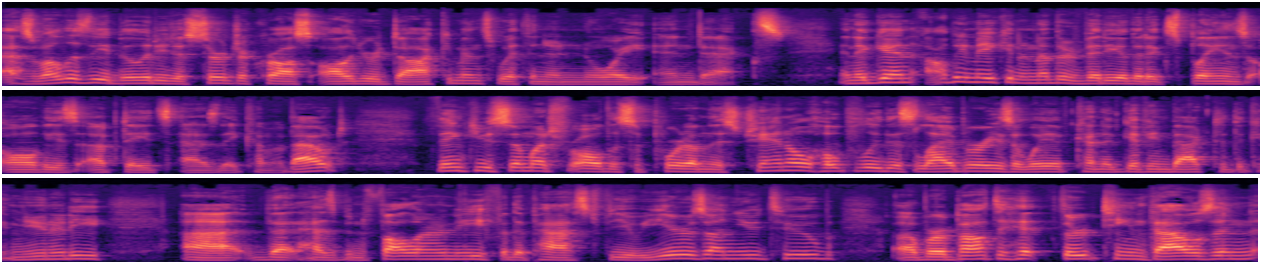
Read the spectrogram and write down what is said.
as well as the ability to search across all your documents with an Annoy index. And again, I'll be making another video that explains all these updates as they come about. Thank you so much for all the support on this channel. Hopefully this library is a way of kind of giving back to the community uh, that has been following me for the past few years on YouTube. Uh, we're about to hit 13,000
